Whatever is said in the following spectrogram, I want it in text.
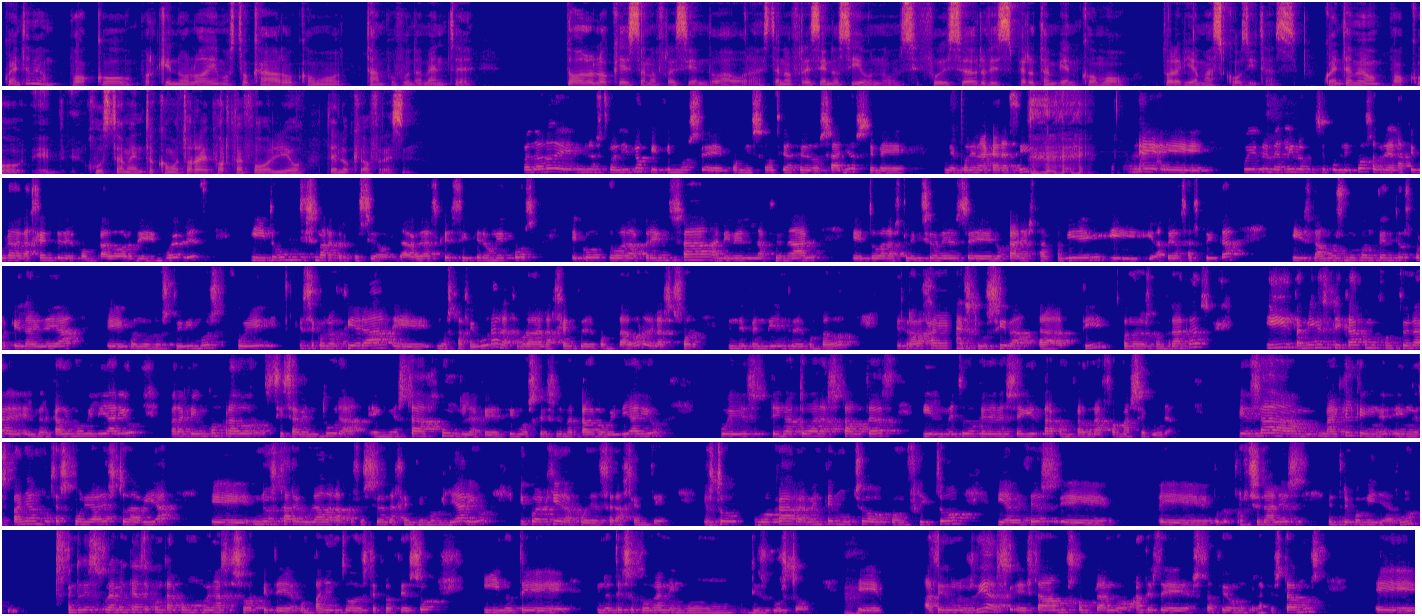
Cuéntame un poco, porque no lo hemos tocado como tan profundamente, todo lo que están ofreciendo ahora. Están ofreciendo, sí, un, un full service, pero también como todavía más cositas. Cuéntame un poco eh, justamente como todo el portafolio de lo que ofrecen. Cuando hablo de nuestro libro que hicimos eh, con mi socio hace dos años, se me me pone la cara así. Eh, fue el primer libro que se publicó sobre la figura del agente del comprador de inmuebles y tuvo muchísima repercusión. La verdad es que se hicieron ecos, eco toda la prensa a nivel nacional, eh, todas las televisiones eh, locales también y, la prensa escrita. Y estamos muy contentos porque la idea cuando lo escribimos fue que se conociera nuestra figura, la figura del agente del comprador, del asesor independiente del comprador, que trabajan en exclusiva para ti cuando los contratas y también explicar cómo funciona el mercado inmobiliario para que un comprador, si se aventura en esta jungla que decimos que es el mercado inmobiliario, pues tenga todas las pautas y el método que debe seguir para comprar de una forma segura. Piensa, Michael, que en, España en muchas comunidades todavía eh, no está regulada la profesión de agente inmobiliario y cualquiera puede ser agente. Esto provoca realmente mucho conflicto y a veces eh, eh, profesionales, entre comillas. ¿no? Entonces, realmente has de contar con un buen asesor que te acompañe en todo este proceso y no te, no te suponga ningún disgusto. Eh, hace unos días estábamos comprando, antes de la situación en la que estamos,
